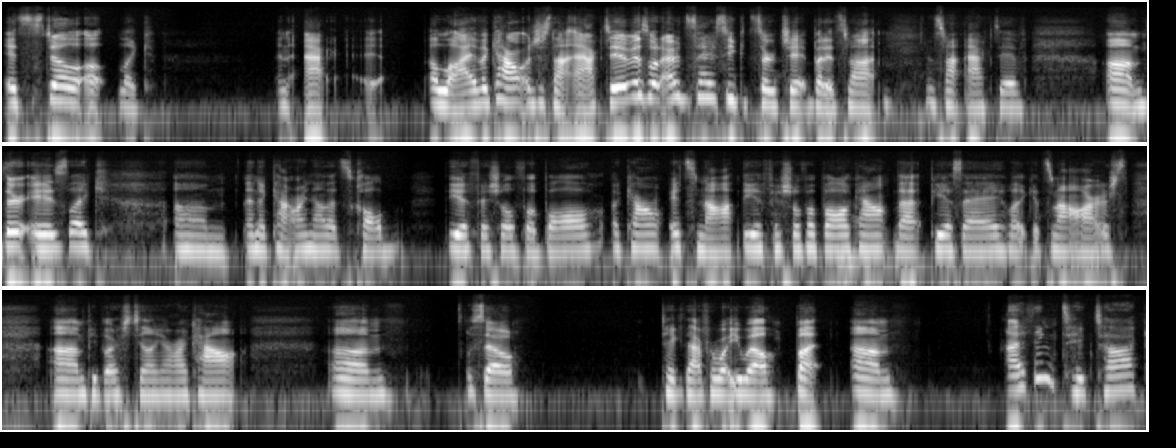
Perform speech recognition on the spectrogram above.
It's still a, like an ac- a live account, it's just not active, is what I would say. So you could search it, but it's not it's not active. Um, there is like um, an account right now that's called the official football account. It's not the official football account that PSA like it's not ours. Um, people are stealing our account. Um, so take that for what you will. But um, I think TikTok,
